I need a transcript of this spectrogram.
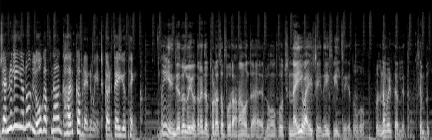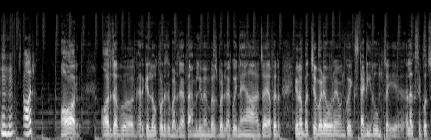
जनरली यू नो लोग अपना घर कब रेनोवेट करते हैं यू थिंक नहीं इन जनरल वही होता है ना जब थोड़ा सा पुराना हो जाए लोगों को कुछ नई वाइफ चाहिए नई फील चाहिए तो वो रिनोवेट कर लेते हैं सिंपल और? और और जब घर के लोग थोड़े से बढ़ जाए फैमिली मेंबर्स बढ़ जाए कोई नया आ जाए या फिर यू नो बच्चे बड़े हो रहे हैं उनको एक स्टडी रूम चाहिए अलग से कुछ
